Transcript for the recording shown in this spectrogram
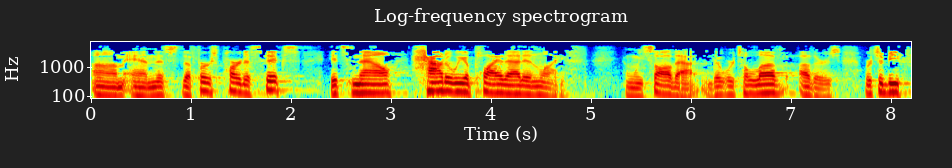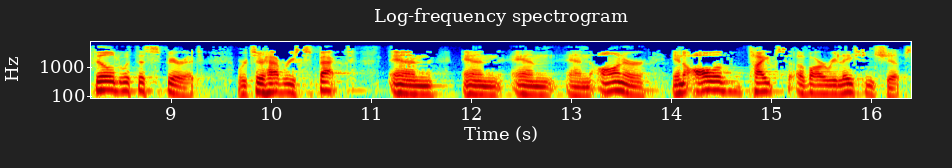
um, and this the first part of 6, it's now how do we apply that in life? And we saw that, that we're to love others. We're to be filled with the Spirit. We're to have respect and, and, and, and honor in all of types of our relationships.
